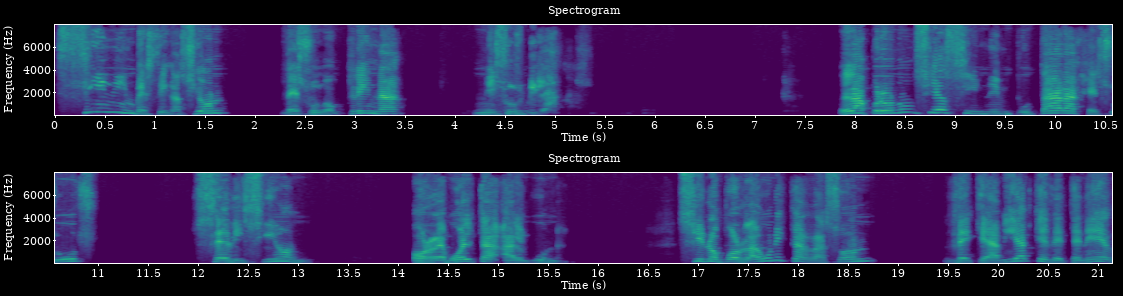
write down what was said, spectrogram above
sin investigación de su doctrina ni sus milagros. La pronuncia sin imputar a Jesús sedición o revuelta alguna, sino por la única razón de que había que detener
